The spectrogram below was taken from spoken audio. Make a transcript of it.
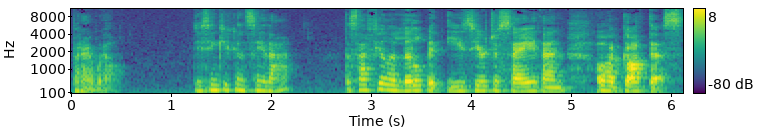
but I will. Do you think you can say that? Does that feel a little bit easier to say than, oh, I've got this?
